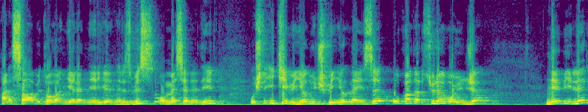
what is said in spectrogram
Hani sabit olan gelenle ilgileniriz biz. O mesele değil. Bu işte 2000 yıl, 3000 yıl neyse o kadar süre boyunca Nebiler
